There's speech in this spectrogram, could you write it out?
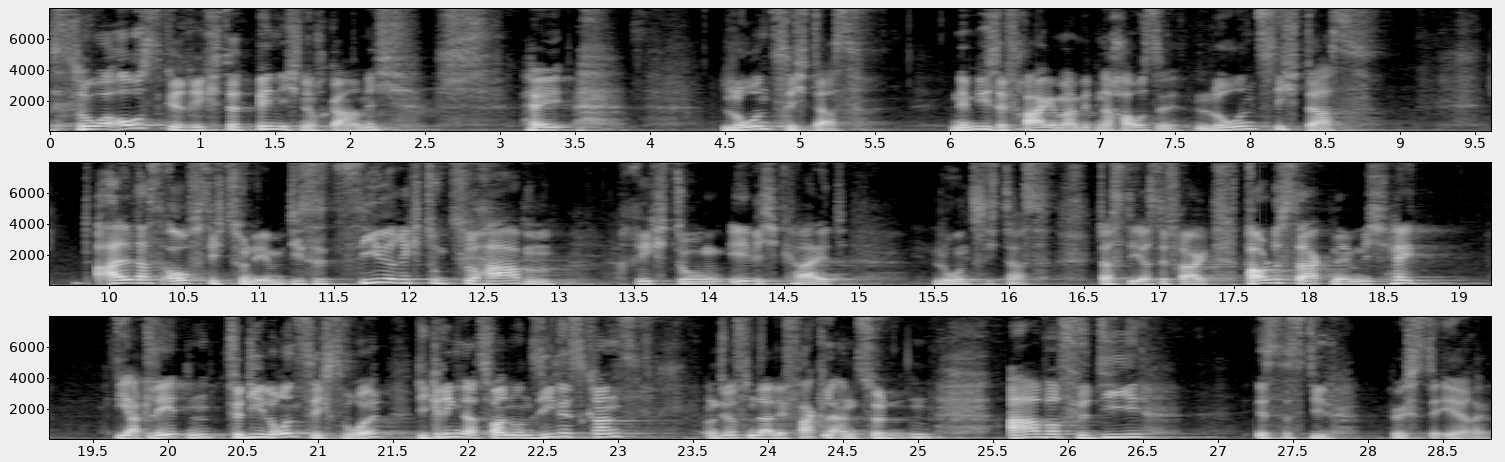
so ausgerichtet bin ich noch gar nicht. Hey, lohnt sich das? Nimm diese Frage mal mit nach Hause. Lohnt sich das, all das auf sich zu nehmen, diese Zielrichtung zu haben, Richtung Ewigkeit? Lohnt sich das? Das ist die erste Frage. Paulus sagt nämlich, hey, die Athleten, für die lohnt es sich wohl. Die kriegen da zwar nur einen Siegeskranz, und dürfen deine Fackel anzünden, aber für die ist es die höchste Ehre.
